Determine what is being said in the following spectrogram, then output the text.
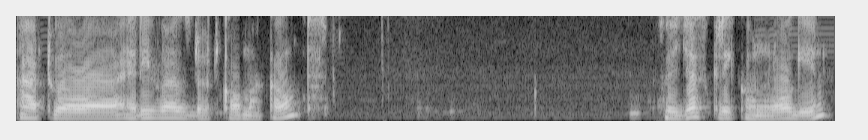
uh, to our Eleavers.com account. So you just click on login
